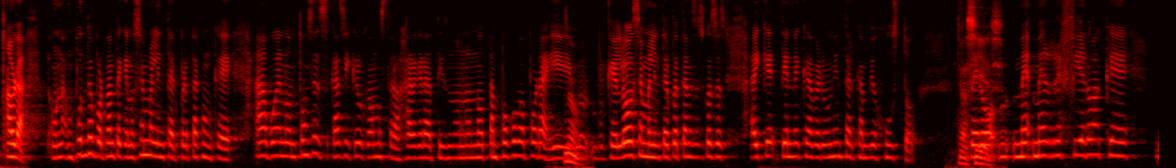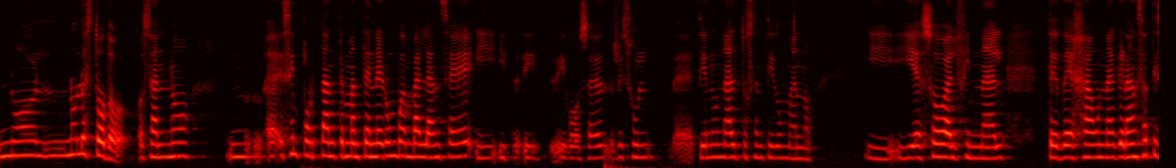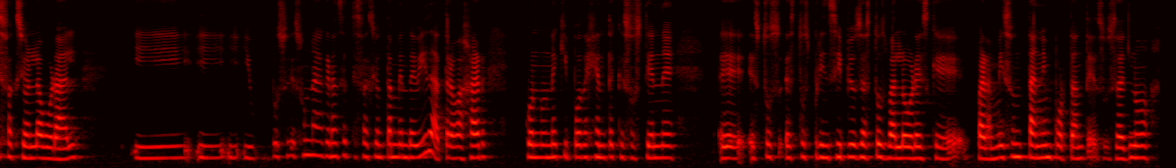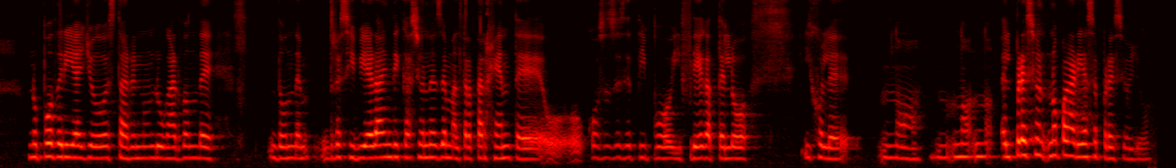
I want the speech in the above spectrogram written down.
Ahora, un, punto importante que no se malinterpreta con que, ah, bueno, entonces casi creo que vamos a trabajar gratis. No, no, no, tampoco va por ahí, porque luego se malinterpretan esas cosas. Hay que, tiene que haber un intercambio justo. Así Pero Me, me, refiero a que no, no lo es todo. O sea, no, es importante mantener un buen balance y, digo, o sea, Rizul eh, tiene un alto sentido humano y, y eso al final te deja una gran satisfacción laboral y, pues es una gran satisfacción también de vida, trabajar con un equipo de gente que sostiene eh, estos, estos principios, estos valores que para mí son tan importantes. O sea, no, no podría yo estar en un lugar donde, donde recibiera indicaciones de maltratar gente o, cosas de ese tipo y friégatelo. Híjole, no, no, no, el precio, no pagaría ese precio yo.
